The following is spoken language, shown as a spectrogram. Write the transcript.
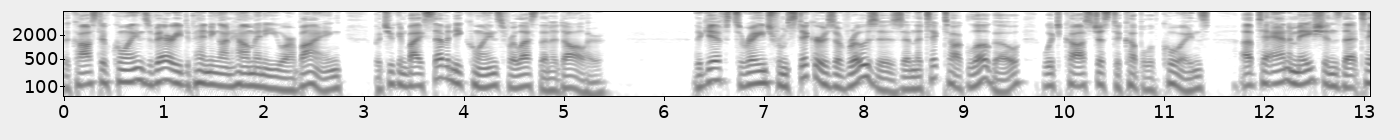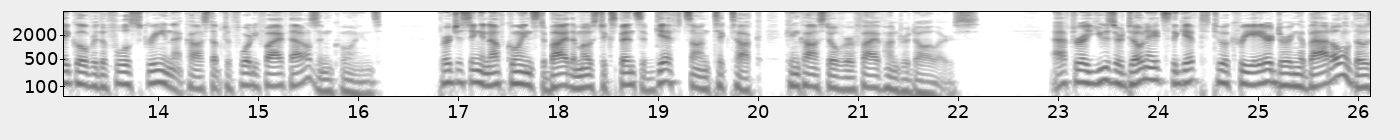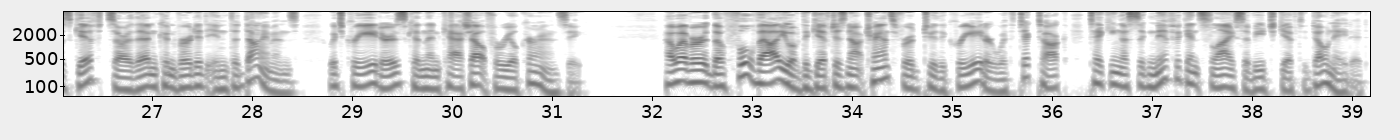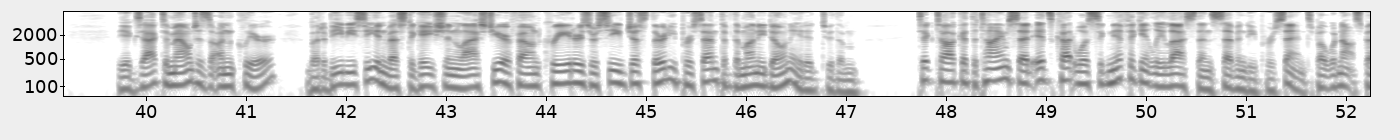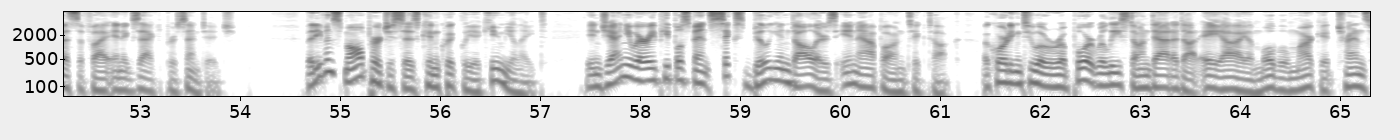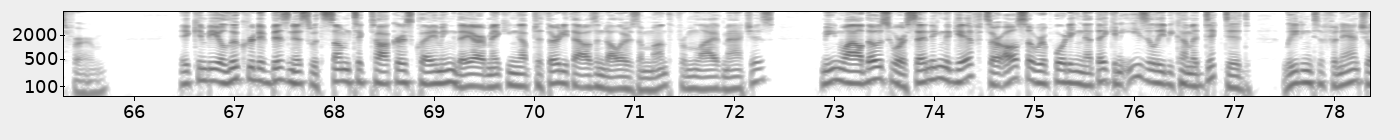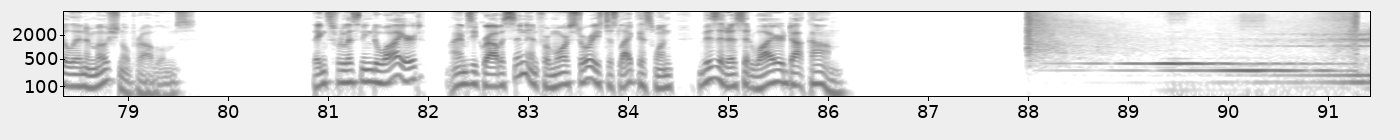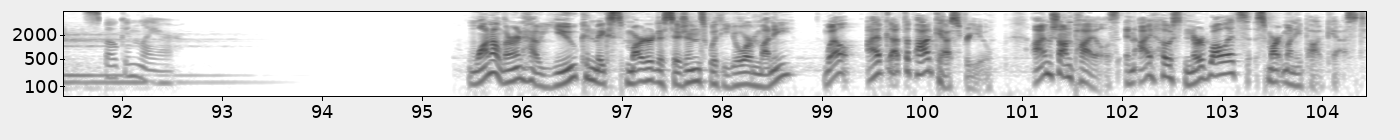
The cost of coins vary depending on how many you are buying, but you can buy 70 coins for less than a dollar. The gifts range from stickers of roses and the TikTok logo, which cost just a couple of coins, up to animations that take over the full screen that cost up to 45,000 coins. Purchasing enough coins to buy the most expensive gifts on TikTok can cost over $500. After a user donates the gift to a creator during a battle, those gifts are then converted into diamonds, which creators can then cash out for real currency. However, the full value of the gift is not transferred to the creator, with TikTok taking a significant slice of each gift donated. The exact amount is unclear, but a BBC investigation last year found creators received just 30% of the money donated to them. TikTok at the time said its cut was significantly less than 70%, but would not specify an exact percentage. But even small purchases can quickly accumulate. In January, people spent $6 billion in app on TikTok, according to a report released on Data.ai, a mobile market trends firm. It can be a lucrative business with some TikTokers claiming they are making up to $30,000 a month from live matches. Meanwhile, those who are sending the gifts are also reporting that they can easily become addicted, leading to financial and emotional problems. Thanks for listening to Wired. I'm Zeke Robison, and for more stories just like this one, visit us at wired.com. Spoken Layer. Want to learn how you can make smarter decisions with your money? Well, I've got the podcast for you. I'm Sean Pyles, and I host NerdWallet's Smart Money Podcast.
